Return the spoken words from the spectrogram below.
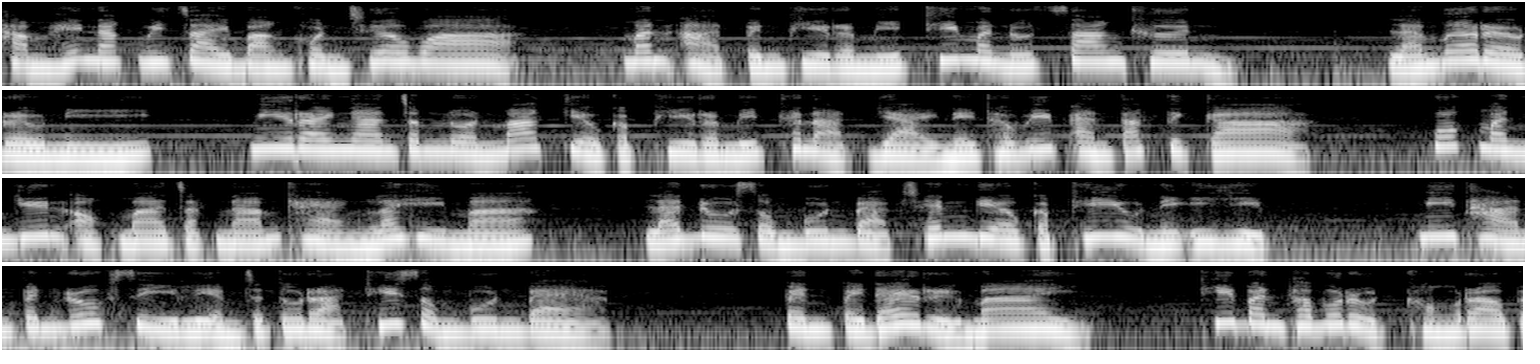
ทำให้นักวิจัยบางคนเชื่อว่า มันอาจเป็นพีระมิดที่มนุษย์สร้างขึ้น และเมื่อเร็วๆนี้ มีรายงานจำนวนมากเกี่ยวกับพีระมิดขนาดใหญ่ในทวีปแอนตาร์กติกา พวกมันยื่นออกมาจากน้ำแข็งและหิมะ และดูสมบูรณ์แบบเช่นเดียวกับที่อยู่ในอียิปต์ มีฐานเป็นรูปสี่เหลี่ยมจัตุรัสที่สมบูรณ์แบบ เป็นไปได้หรือไม่ ที่บรรพบุรุษของเราไป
